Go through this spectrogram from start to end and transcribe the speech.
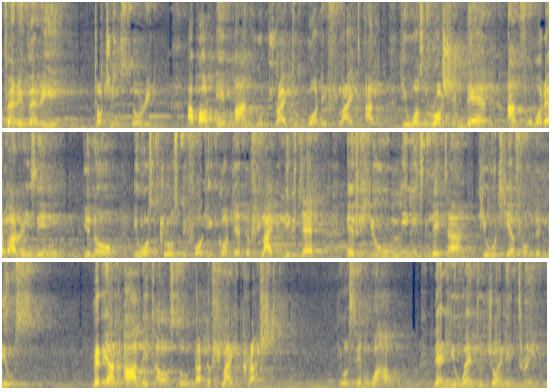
very very touching story about a man who tried to board a flight and he was rushing there and for whatever reason you know it was closed before he got there the flight lifted a few minutes later he would hear from the news maybe an hour later or so that the flight crashed he was saying wow then he went to join a train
